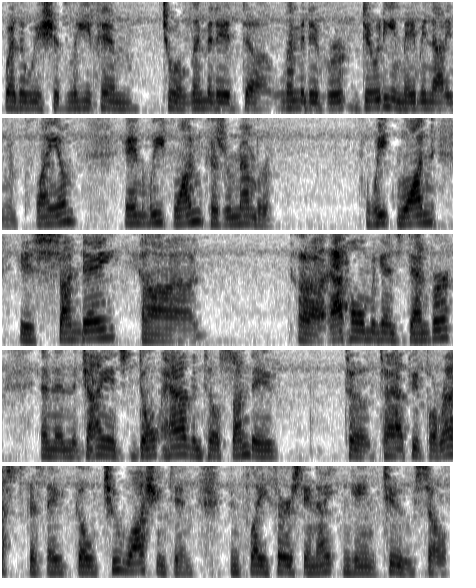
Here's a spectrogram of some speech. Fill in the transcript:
whether we should leave him to a limited uh, limited duty maybe not even play him in week one because remember week one is sunday uh, uh, at home against denver and then the giants don't have until sunday to, to have people rest because they go to washington and play thursday night in game two. So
